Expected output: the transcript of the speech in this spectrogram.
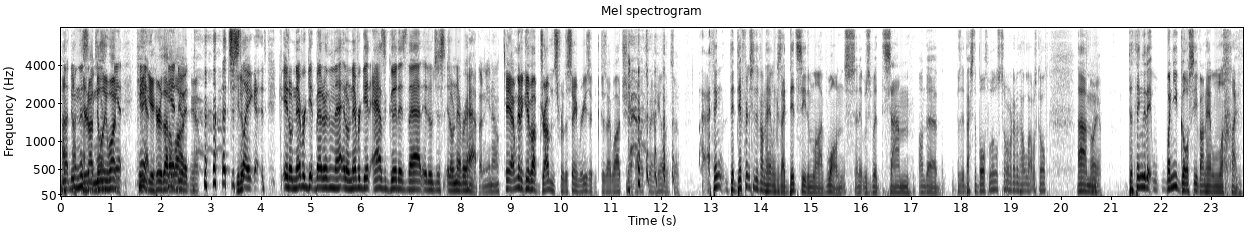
not doing this. You're not the only one. Can't, can't you hear that a can't do lot, it. yeah. it's just like it'll never get better than that. It'll never get as good as that. It'll just it'll never happen. You know. Hey, I'm going to give up drums for the same reason because I watch uh, Alex Van Halen. So I think the difference with the Van Halen because I did see them live once, and it was with Sam on the was it the Best of Both Worlds tour, or whatever the hell that was called. Um, Oh, yeah. The thing that it when you go see Van Halen live,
